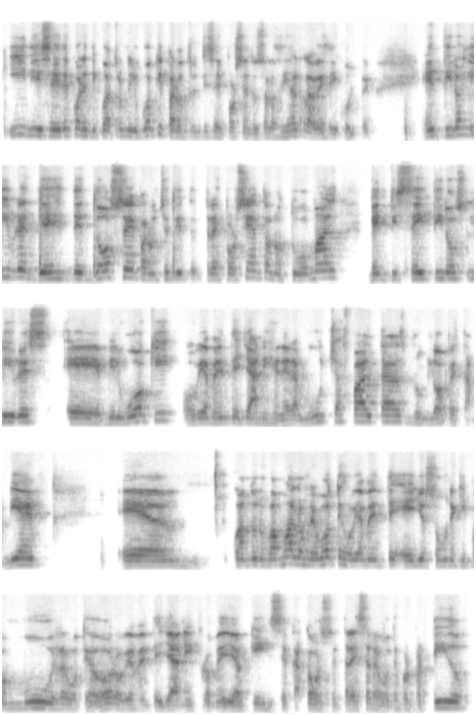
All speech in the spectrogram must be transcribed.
y 16 de 44 Milwaukee para un 36%. Se los dije al revés, disculpen. En tiros libres, desde 12 para un 83%, no estuvo mal. 26 tiros libres eh, Milwaukee. Obviamente, Yanni genera muchas faltas. Brook López también. Eh, cuando nos vamos a los rebotes, obviamente ellos son un equipo muy reboteador. Obviamente, Yanni promedio 15, 14, 13 rebotes por partido.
